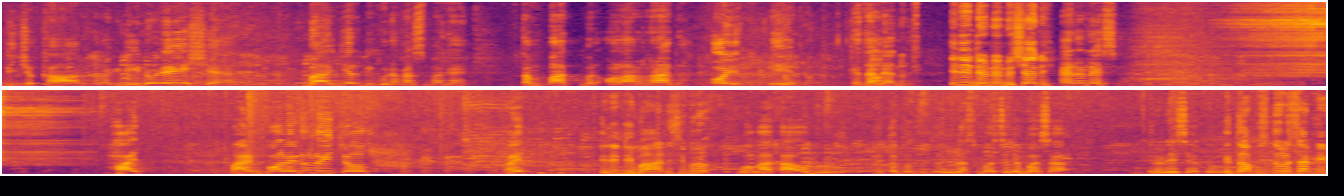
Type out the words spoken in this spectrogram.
di Jakarta lagi di Indonesia, banjir digunakan sebagai tempat berolahraga. Oh iya. Iya. Kita lihat Mana? nih. Ini di Indonesia nih. Indonesia. Hai, main volley dulu Icuk. Hai, Ini di mana sih, Bro? gua nggak tahu bro. Itu jelas bahasanya bahasa Indonesia tuh. Itu apa sih tulisan di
